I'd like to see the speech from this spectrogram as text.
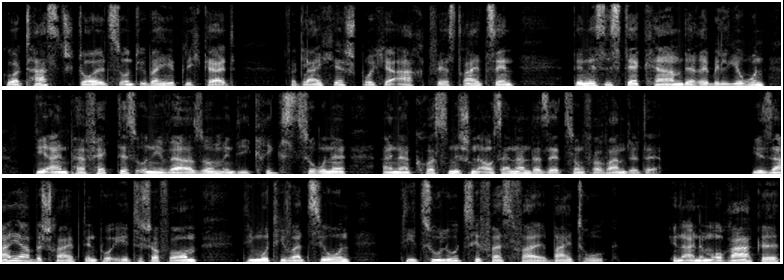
Gott hasst Stolz und Überheblichkeit. Vergleiche Sprüche 8, Vers 13. Denn es ist der Kern der Rebellion, die ein perfektes Universum in die Kriegszone einer kosmischen Auseinandersetzung verwandelte. Jesaja beschreibt in poetischer Form die Motivation, die zu Luzifers Fall beitrug. In einem Orakel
